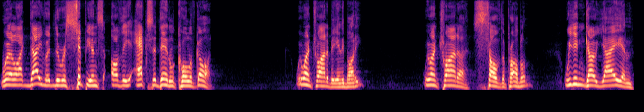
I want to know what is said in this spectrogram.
were like David, the recipients of the accidental call of God. We weren't trying to be anybody. We weren't trying to solve the problem. We didn't go, yay, and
